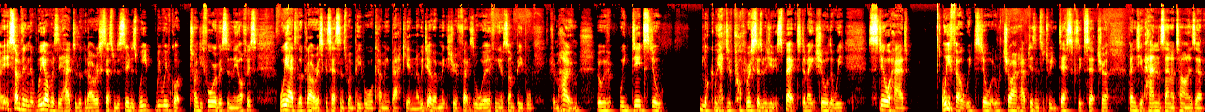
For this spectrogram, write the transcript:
It's something that we obviously had to look at our risk assessment as soon as we, we we've got 24 of us in the office. We had to look at our risk assessments when people were coming back in. Now we do have a mixture of flexible working and some people from home, but we we did still look, we had to do proper assessment as you'd expect to make sure that we still had. We felt we'd still try and have distance between desks, etc. Plenty of hand sanitizer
